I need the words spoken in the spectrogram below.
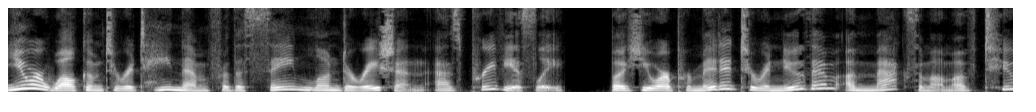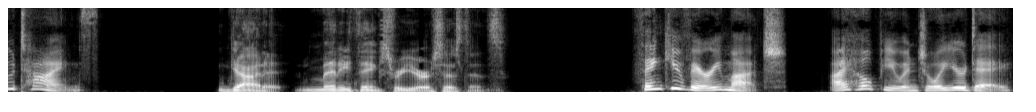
You are welcome to retain them for the same loan duration as previously, but you are permitted to renew them a maximum of two times. Got it. Many thanks for your assistance. Thank you very much. I hope you enjoy your day.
